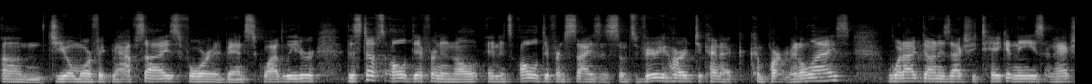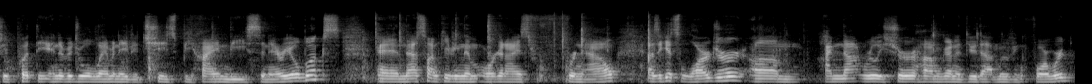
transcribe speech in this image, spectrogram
um, geomorphic map size for Advanced Squad Leader. This stuff's all different and all and it's all different sizes, so it's very hard to kind of compartmentalize. What I've done is actually taken these and I actually put the individual laminated sheets behind the scenario books, and that's how I'm keeping them organized for now. As it gets larger, um, I'm not really sure how I'm going to do that moving forward.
